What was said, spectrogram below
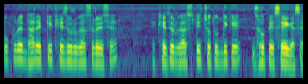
পুকুরের ধারে একটি খেজুর গাছ রয়েছে। এই খেজুর গাছটি চতুর্দিকে ঝোপে ছেয়ে গেছে।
